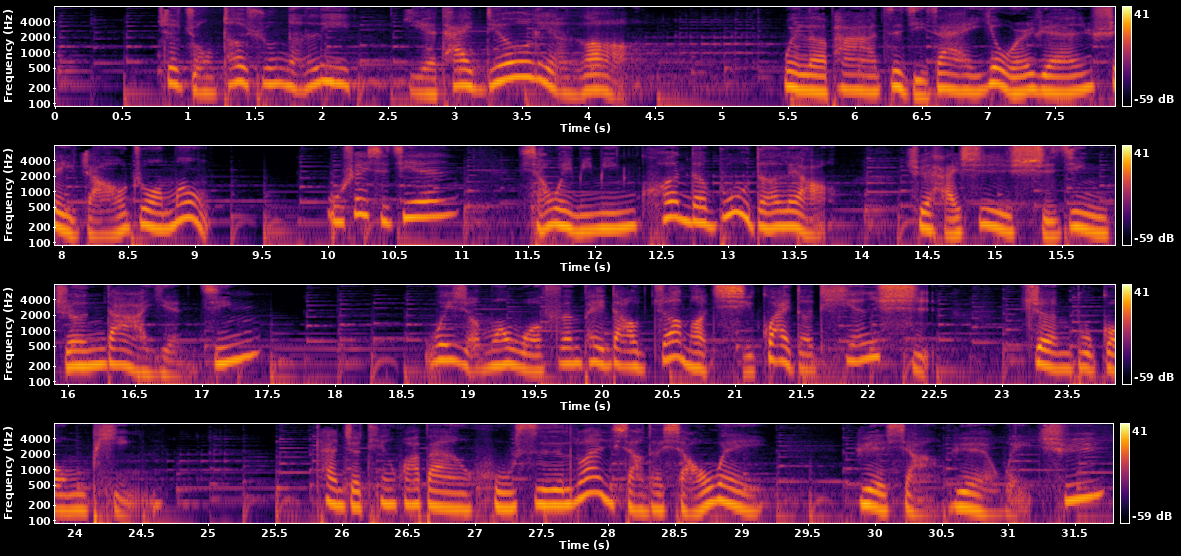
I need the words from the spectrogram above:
这种特殊能力也太丢脸了。为了怕自己在幼儿园睡着做梦。午睡时间，小伟明明困得不得了，却还是使劲睁大眼睛。为什么我分配到这么奇怪的天使？真不公平！看着天花板胡思乱想的小伟，越想越委屈。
